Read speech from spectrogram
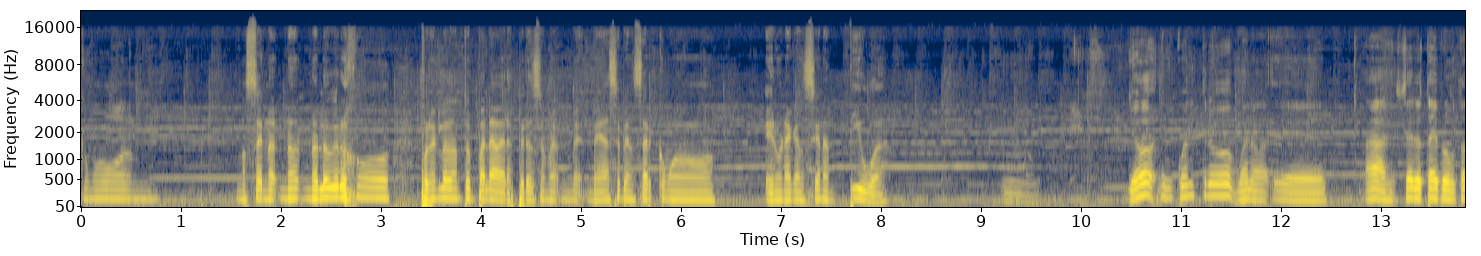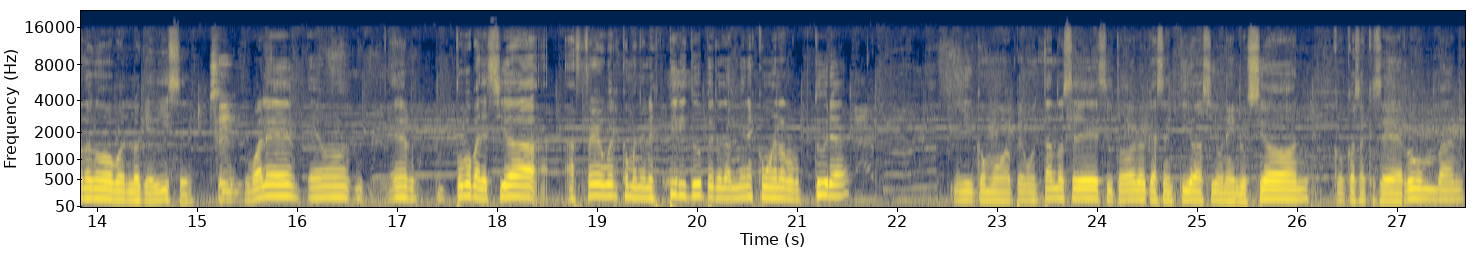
Como. No sé, no, no, no logro ponerlo tanto en palabras, pero se me, me- me hace pensar como en una canción antigua. Mm. Yo encuentro, bueno, eh, ah, ya lo estáis preguntando como por lo que dice. Sí. Igual es, es un, es un poco parecido a, a Farewell como en el espíritu, pero también es como una ruptura. Y como preguntándose si todo lo que ha sentido ha sido una ilusión, con cosas que se derrumban,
